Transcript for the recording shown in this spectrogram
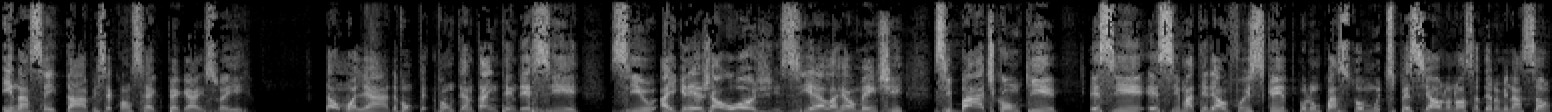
Inaceitáveis. Você consegue pegar isso aí? Dá uma olhada, vamos, vamos tentar entender se, se a igreja hoje, se ela realmente se bate com que esse, esse material foi escrito por um pastor muito especial na nossa denominação,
